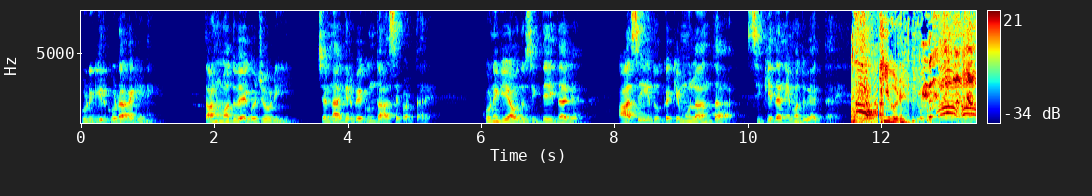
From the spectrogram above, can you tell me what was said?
ಹುಡುಗಿರು ಕೂಡ ಹಾಗೇನೆ. ತಾನು ಮದುವೆಗೂ ಜೋಡಿ ಚೆನ್ನಾಗಿರಬೇಕು ಅಂತ ಆಸೆ ಪಡ್ತಾರೆ. ಕೊನೆಗೆ ಯಾವುದು ಸಿಗದೇ ಇದ್ದಾಗ ಆಸೆಗೆ ದುಃಖಕ್ಕೆ ಮೂಲ ಅಂತ ಸಿಕ್ಕಿದನ್ನೇ ಮದುವೆ ಆಗ್ತಾರೆ.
